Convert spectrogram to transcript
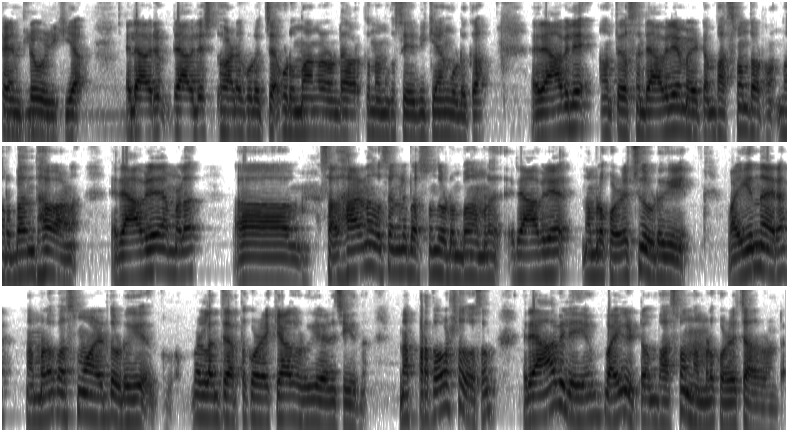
കിണറ്റിൽ ഒഴിക്കുക. എല്ലാവരും രാവിലെ ശുദ്ധമാണ് കുളിച്ച കുടുംബാംഗങ്ങളുണ്ട് അവർക്ക് നമുക്ക് സേവിക്കാൻ കൊടുക്കാം. രാവിലെ അന്നത്തെ ദിവസം രാവിലെയും വൈകിട്ടും ഭസ്മം തൊടണം. നിർബന്ധമാണ്. രാവിലെ നമ്മൾ സാധാരണ ദിവസങ്ങളിൽ ഭസ്മം തൊടുമ്പോൾ നമ്മൾ രാവിലെ നമ്മൾ കുഴച്ച് തൊടുകയും വൈകുന്നേരം നമ്മൾ ഭസ്മമായിട്ട് തൊടുകയും വെള്ളം ചേർത്ത് കുഴയ്ക്കാതെ തൊടുകയാണ് ചെയ്യുന്നത്. എന്നാൽ പ്രദോഷ ദിവസം രാവിലെയും വൈകിട്ടും ഭസ്മം നമ്മൾ കുഴച്ചാറുണ്ട്.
